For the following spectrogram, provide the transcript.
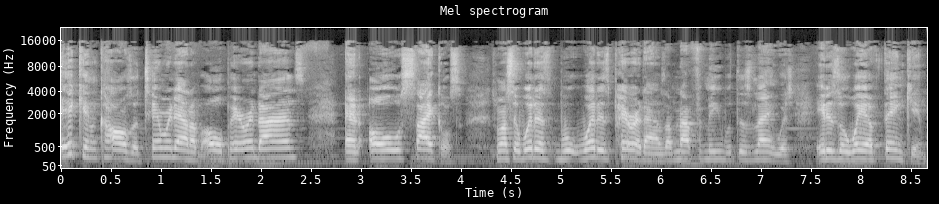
It can cause a tearing down of old paradigms and old cycles. So I said, what is what is paradigms? I'm not familiar with this language. It is a way of thinking.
